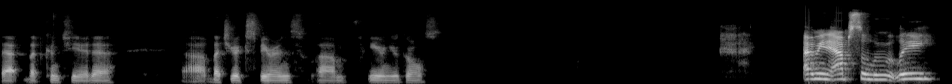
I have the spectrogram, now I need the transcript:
that that continue to uh, that you experience um, you and your girls I mean, absolutely.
